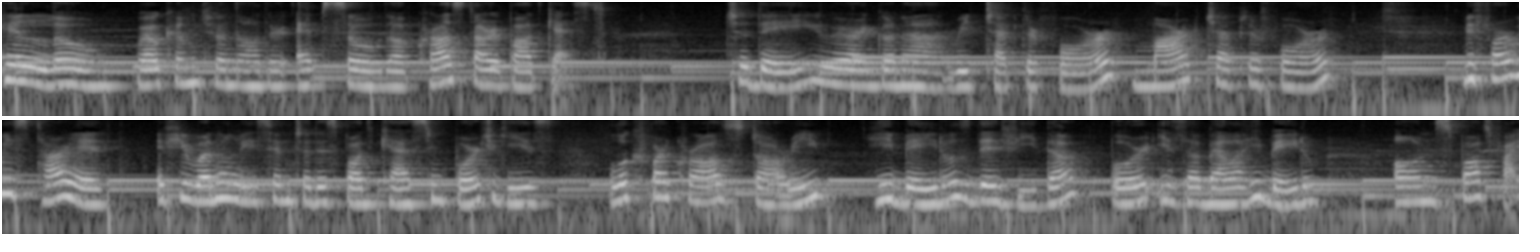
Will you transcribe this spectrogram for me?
Hello, welcome to another episode of Cross Story Podcast. Today we are gonna read chapter 4, Mark chapter 4. Before we started, if you wanna listen to this podcast in Portuguese, look for Cross Story Ribeiros de Vida por Isabela Ribeiro on Spotify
